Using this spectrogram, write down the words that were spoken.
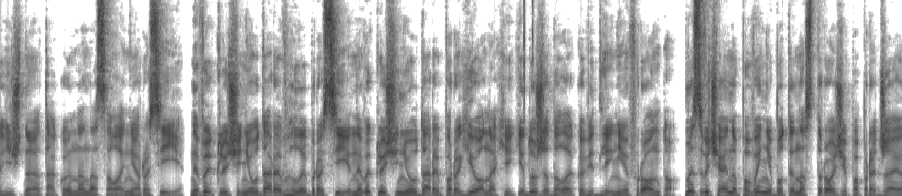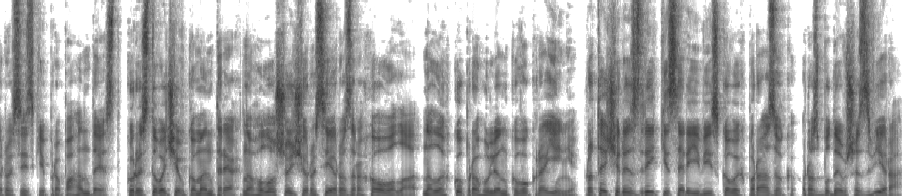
психологічною атакою на населення Росії. Не виключені удари в глиб Росії, не виключені удари по регіонах, які дуже далеко від лінії фронту. Ми, звичайно, повинні бути насторожі, попереджає російський пропагандист. Користувачі в коментарях наголошують, що Росія розраховувала на легку прогулянку в Україні. Проте через рік і серії військових поразок, розбудивши звіра,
